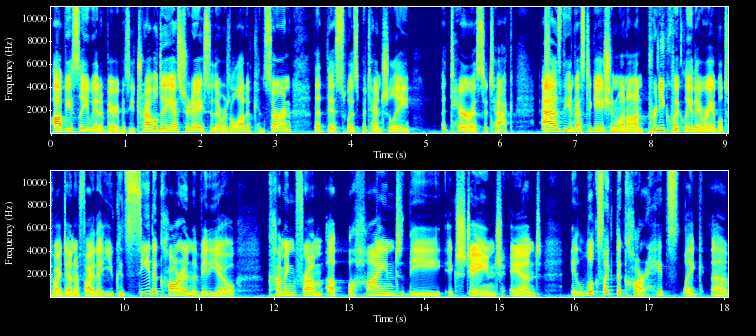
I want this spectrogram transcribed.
Obviously, we had a very busy travel day yesterday, so there was a lot of concern that this was potentially a terrorist attack. As the investigation went on, pretty quickly they were able to identify that you could see the car in the video coming from up behind the exchange, and it looks like the car hits like a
